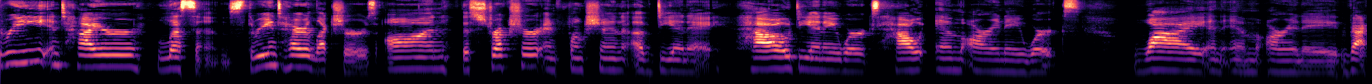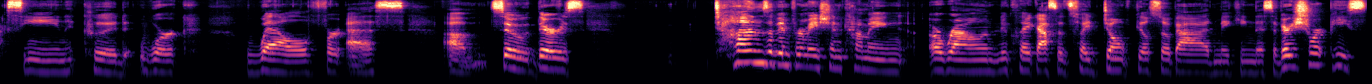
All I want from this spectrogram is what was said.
three entire lessons, three entire lectures on the structure and function of DNA, how DNA works, how mRNA works, why an mRNA vaccine could work well for us. Um, so there's tons of information coming around nucleic acids, so I don't feel so bad making this a very short piece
